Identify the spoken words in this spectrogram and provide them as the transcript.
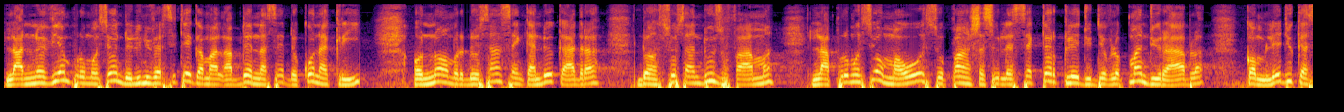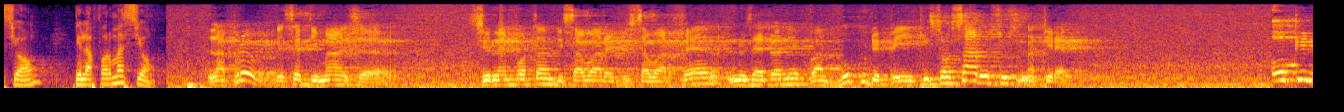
La neuvième promotion de l'université Gamal Abdel Nasser de Conakry, au nombre de 152 cadres, dont 72 femmes, la promotion Mao se penche sur les secteurs clés du développement durable, comme l'éducation et la formation. La preuve de cette image euh, sur l'importance du savoir et du savoir-faire nous est donnée par beaucoup de pays qui sont sans ressources naturelles. Aucune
